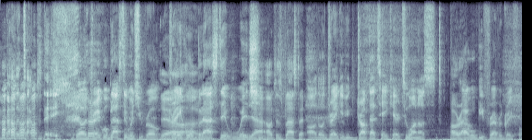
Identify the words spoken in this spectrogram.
Valentine's Day. Yo, Drake will blast it with you, bro. Yeah, Drake will uh, blast it with Yeah, you. I'll just blast it. Although Drake, if you drop that take care two on us, All I will be forever grateful.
